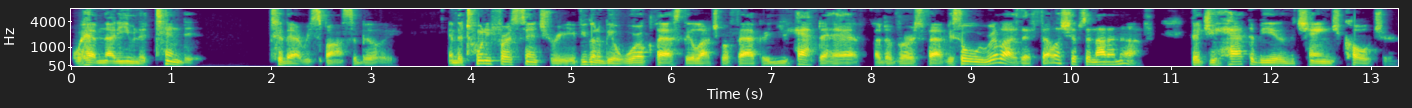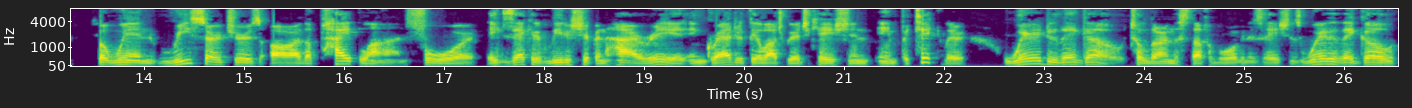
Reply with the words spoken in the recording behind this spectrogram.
or have not even attended to that responsibility. In the 21st century, if you're going to be a world class theological faculty, you have to have a diverse faculty. So we realize that fellowships are not enough, that you have to be able to change culture. But when researchers are the pipeline for executive leadership in higher ed and graduate theological education in particular, where do they go to learn the stuff of organizations? Where do they go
